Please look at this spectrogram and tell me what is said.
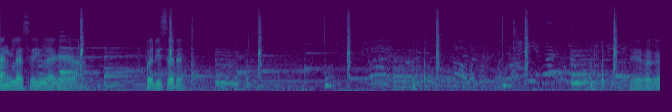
चांगला असा इलाका आहे हा परिसर. आहे हे बघा.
